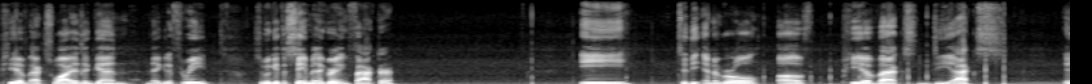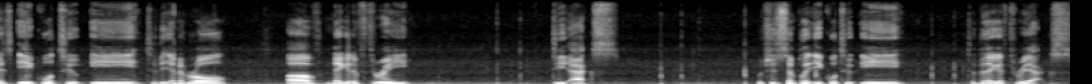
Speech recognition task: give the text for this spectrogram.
p of xy is again negative 3. So we get the same integrating factor, e to the integral of p of x dx is equal to e to the integral of negative 3 dx, which is simply equal to e to the negative 3x.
